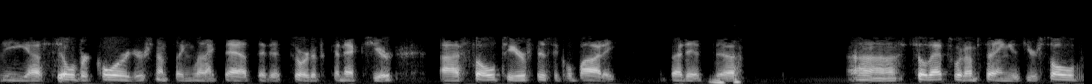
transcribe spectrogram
the uh, silver cord or something like that, that it sort of connects your uh, soul to your physical body. But it uh, uh, so that's what I'm saying is your soul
